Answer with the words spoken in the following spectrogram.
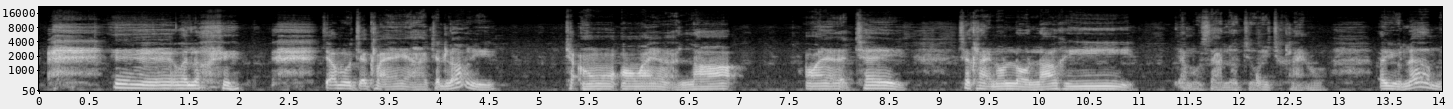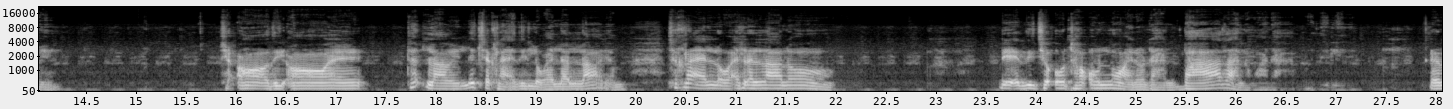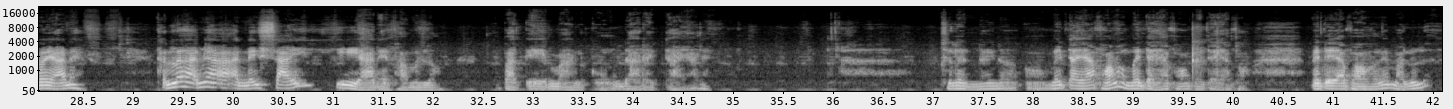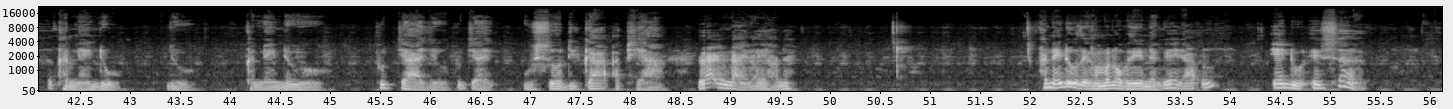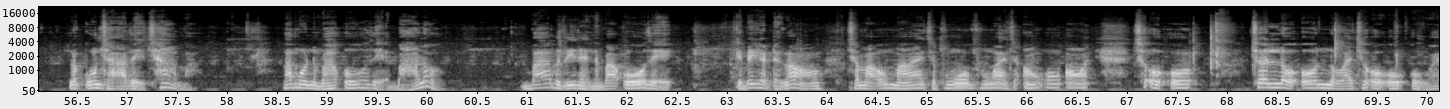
့ကြောင်မို့ချက်ခလိုင်းရချက်လို့ဒီချက်အောင်အောင်ဝိုင်းအလားအောင်ချေချက်ခလိုင်းတော့လော်လာခီကြောင်မို့စားလို့ကြိုးချက်ခလိုင်း ဟောအယူလာမင်းချက်အောင်ဒီအောင်ထက်လာလက်ချက်ခလိုင်းဒီလော်လာလာရချက်ခလိုင်းလော်လာလာတော့ဒီဒီချိုထောင်းအောင်လော်ရတော့ဒါဘာသာလော်တာဒီလေအဲ့တော့ရတယ်ထလာအမြအနေဆိုင်ရတယ်ဖာမလို့ပါကေမန်ကုန်းဒါရိုက်တာရတယ်ချလနိုင်တော့မေတ္တရာဖောင်း လို့မေတ္တရာဖောင်းမေတ္တရာဖောင်းမေတ္တရာဖောင်းလည်းမလို့လေခနေတူယူခနေတူယူဖုကြယူဖုကြဥဆိုဒီကအဖျာလိုက်နိုင်တော့ရနဲ့ခနေတူတဲ့ခမလို့ပြနေကြရအဲ့ဒူအ စ်ဆာလကွန်ချာတဲ့ချာမှာဘာမို့နဘာအိုးတဲ့ဘာလို့ဘာပတိနဲ့နဘာအိုးတဲ့ကဘေကတကောင်ချမအောင်မချဖုံဖုံချအောင်အောင်အောင်ချောအိုချလောအိုလောချောအိုအိုအိုဝဲ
